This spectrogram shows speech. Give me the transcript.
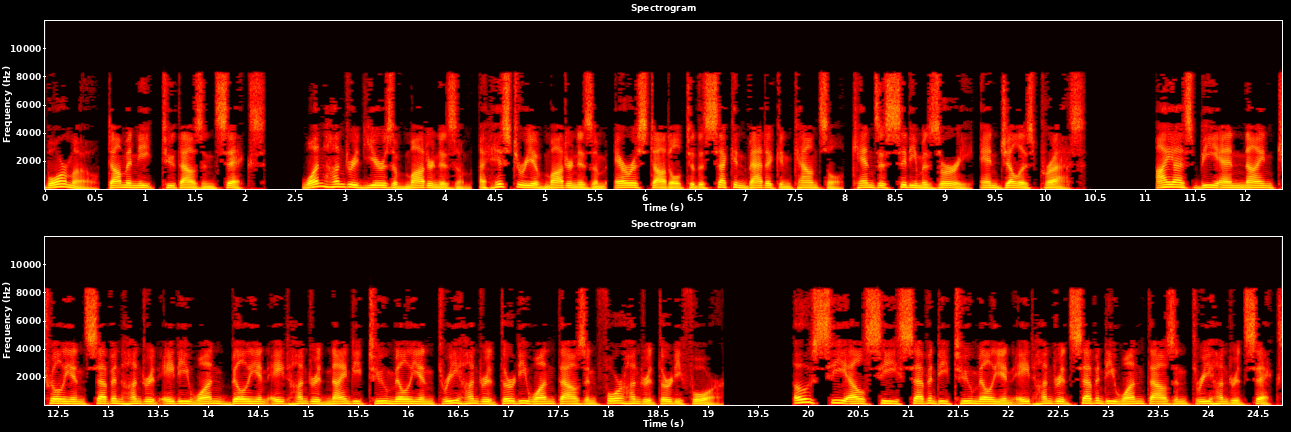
Bourmaud, Dominique 2006. 100 Years of Modernism, A History of Modernism, Aristotle to the Second Vatican Council, Kansas City, Missouri, Angelus Press. ISBN 9781892331434. OCLC 72871306.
